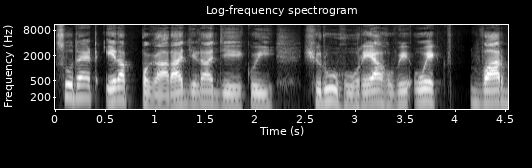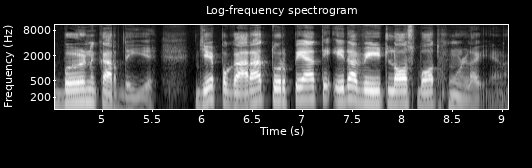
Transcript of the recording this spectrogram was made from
ਸੋ ਦੈਟ ਇਹਦਾ ਪਗਾਰਾ ਜਿਹੜਾ ਜੇ ਕੋਈ ਸ਼ੁਰੂ ਹੋ ਰਿਹਾ ਹੋਵੇ, ਉਹ ਇੱਕ ਵਾਰ ਬਰਨ ਕਰ ਦਈਏ। ਜੇ ਪਗਾਰਾ ਤੁਰ ਪਿਆ ਤੇ ਇਹਦਾ weight loss ਬਹੁਤ ਹੋਣ ਲੱਗ ਜਾਣਾ।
